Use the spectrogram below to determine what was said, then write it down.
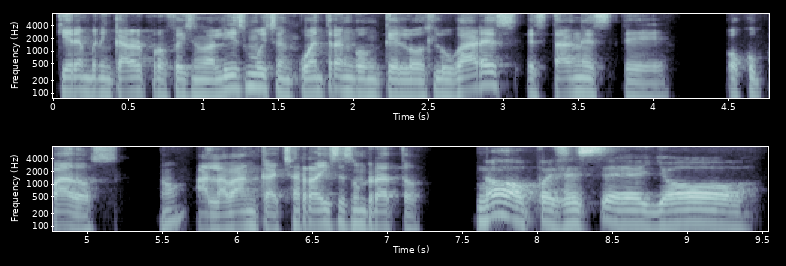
quieren brincar al profesionalismo y se encuentran con que los lugares están este, ocupados, ¿no? A la banca, echar raíces un rato. No, pues es, eh, yo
